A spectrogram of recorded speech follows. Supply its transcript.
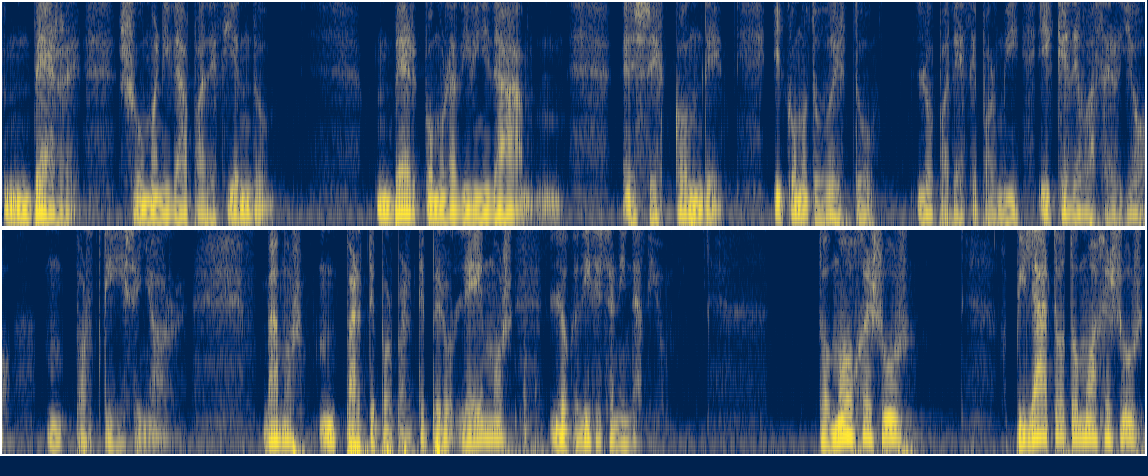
mm, ver su humanidad padeciendo, ver cómo la divinidad mm, se esconde y cómo todo esto lo padece por mí y qué debo hacer yo por ti, Señor. Vamos parte por parte, pero leemos lo que dice San Ignacio. Tomó Jesús, Pilato tomó a Jesús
